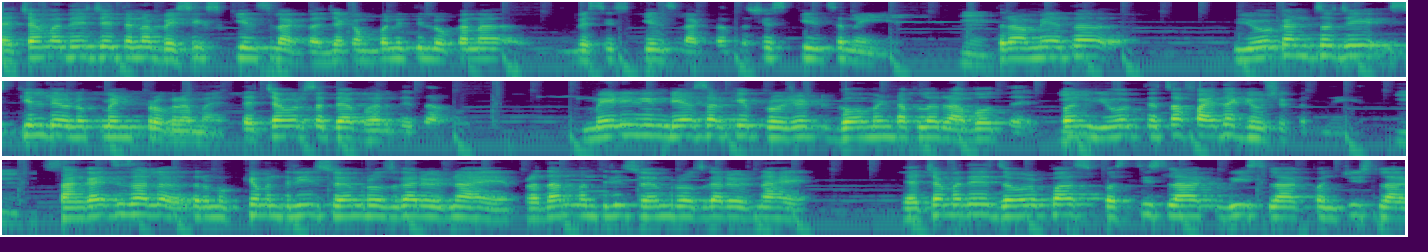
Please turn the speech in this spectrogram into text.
त्याच्यामध्ये जे त्यांना बेसिक स्किल्स लागतात ज्या कंपनीतील लोकांना बेसिक स्किल्स लागतात तसे स्किल्स नाही हम्म. तर आम्ही आता युवकांचं जे स्किल डेव्हलपमेंट प्रोग्राम आहे त्याच्यावर सध्या भर देत आहोत मेड इन इंडिया सारखे प्रोजेक्ट गव्हर्नमेंट आपलं राबवत आहे पण. युवक त्याचा फायदा घेऊ शकत नाही. सांगायचं झालं तर मुख्यमंत्री स्वयंरोजगार योजना आहे प्रधानमंत्री स्वयंरोजगार योजना आहे याच्यामध्ये जवळपास पस्तीस लाख वीस लाख पंचवीस लाख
